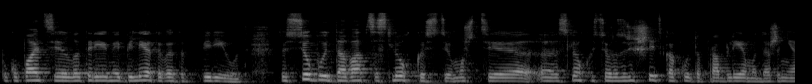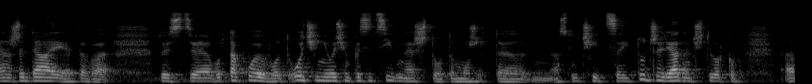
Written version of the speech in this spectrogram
Покупайте лотерейные билеты в этот период. То есть все будет даваться с легкостью. Можете с легкостью разрешить какую-то проблему, даже не ожидая этого. То есть э, вот такое вот очень и очень позитивное что-то может э, случиться. И тут же рядом четверка э,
